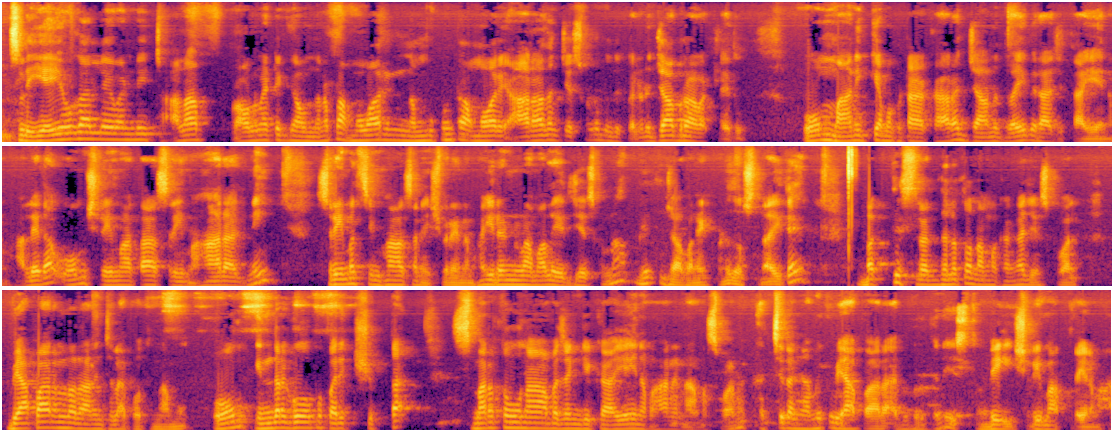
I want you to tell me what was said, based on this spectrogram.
అసలు ఏ యోగాలు లేవండి చాలా ప్రాబ్లమాటిక్గా ఉందన్నప్పుడు అమ్మవారిని నమ్ముకుంటూ అమ్మవారి ఆరాధన చేసుకుంటూ ముందుకు వెళ్ళడం. జాబ్ రావట్లేదు. ఓం మాణిక్య ఒకటాకార జానుద్వై విరాజితాయే నమ. లేదా ఓం శ్రీమాత శ్రీ మహారాజ్ని శ్రీమత్ సింహాసనేశ్వరే నమ. ఈ రెండు నామాలు ఏది చేసుకున్నా మీకు జాబ్ అనేటువంటిది వస్తుంది. అయితే భక్తి శ్రద్ధలతో నమ్మకంగా చేసుకోవాలి. వ్యాపారంలో రాణించలేకపోతున్నాము. ఓం ఇంద్రగోప పరిక్షిప్త స్మరతోనాభజంగికాయే నమ అనే నామస్మరణ ఖచ్చితంగా మీకు వ్యాపార అభివృద్ధిని ఇస్తుంది. శ్రీమాత్రే నమ.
